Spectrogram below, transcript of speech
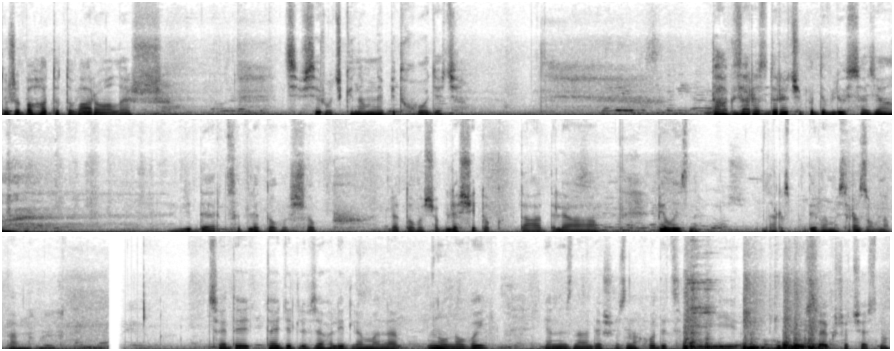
Дуже багато товару, але ж ці всі ручки нам не підходять. Так, зараз, до речі, подивлюся я відерце для того, щоб для того, щоб для щіток та для білизни. Зараз подивимось разом, напевно. Цей теді взагалі для мене ну, новий. Я не знаю, де що знаходиться і гублюся, якщо чесно.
